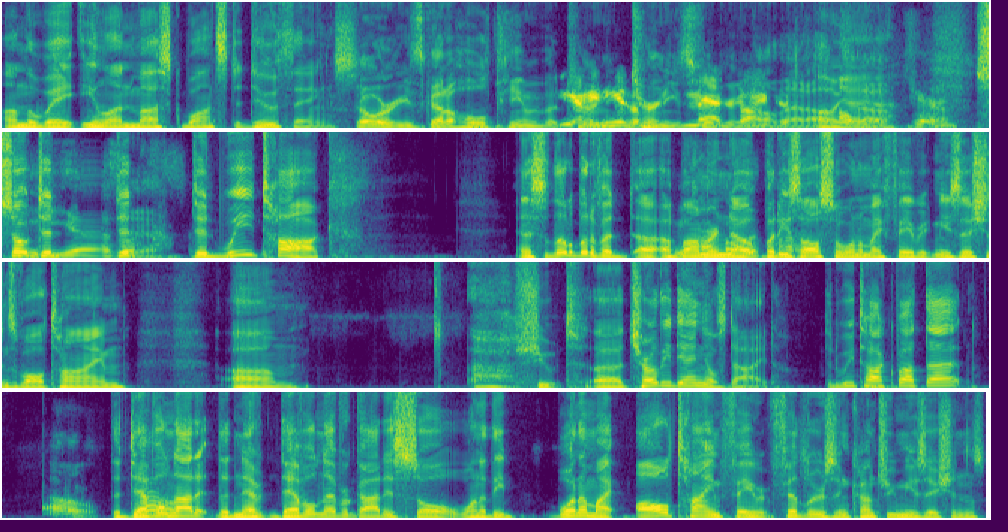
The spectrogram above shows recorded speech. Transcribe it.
on the way Elon Musk wants to do things. so or he's got a whole team of Yeah, I mean, attorney, he is a attorneys mad figuring all that out. Oh, yeah, so- yeah. So did did, so- did we talk? And it's a little bit of a, a, a bummer note, but he's also one of my favorite musicians of all time. Um, oh shoot, uh, Charlie Daniels died. Did we talk about that? Oh, The devil no. not the nev- devil never got his soul. One of the one of my all time favorite fiddlers and country musicians.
